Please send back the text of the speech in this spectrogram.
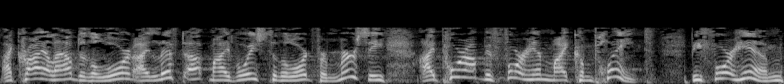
I cry aloud to the Lord. I lift up my voice to the Lord for mercy. I pour out before him my complaint. Before Him,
